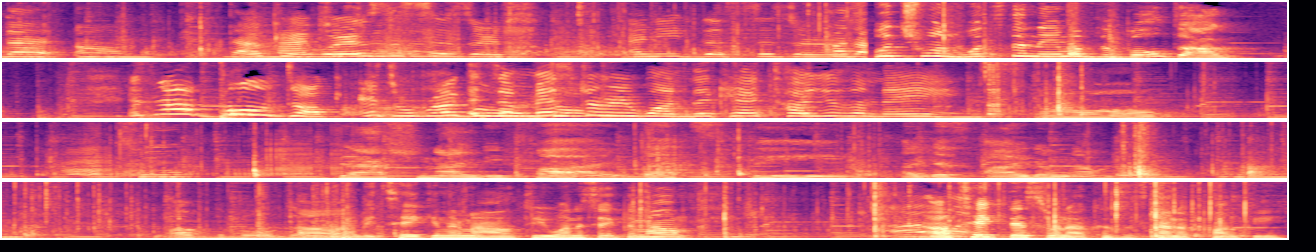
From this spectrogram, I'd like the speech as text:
that um that Okay, where's the scissors? I need the scissors. Which one? What's the name of the bulldog? It's not bulldog. It's a regular. It's a mystery one. They can't tell you the names. Oh, 2 dash 95. That's the, I guess, item number of the bulldog. I'll be taking them out. Do you want to take them out? I'll take this one out because it's kind of funky.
